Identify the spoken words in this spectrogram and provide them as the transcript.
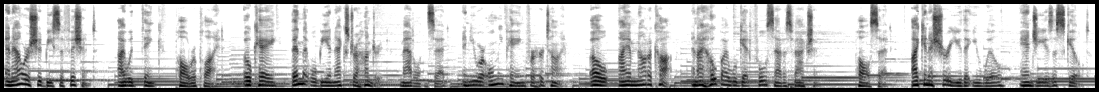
An hour should be sufficient. I would think, Paul replied. Okay, then that will be an extra hundred, Madeline said, and you are only paying for her time. Oh, I am not a cop, and I hope I will get full satisfaction, Paul said. I can assure you that you will. Angie is a skilled.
